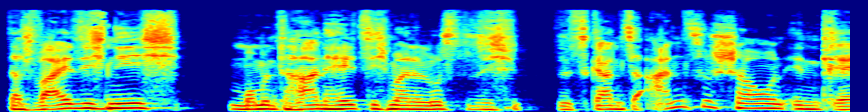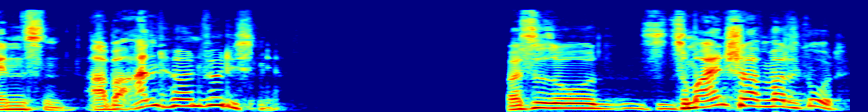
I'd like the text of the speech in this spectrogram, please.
das weiß ich nicht. Momentan hält sich meine Lust, sich das Ganze anzuschauen in Grenzen, aber anhören würde ich es mir. Weißt du, so zum Einschlafen war das gut.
